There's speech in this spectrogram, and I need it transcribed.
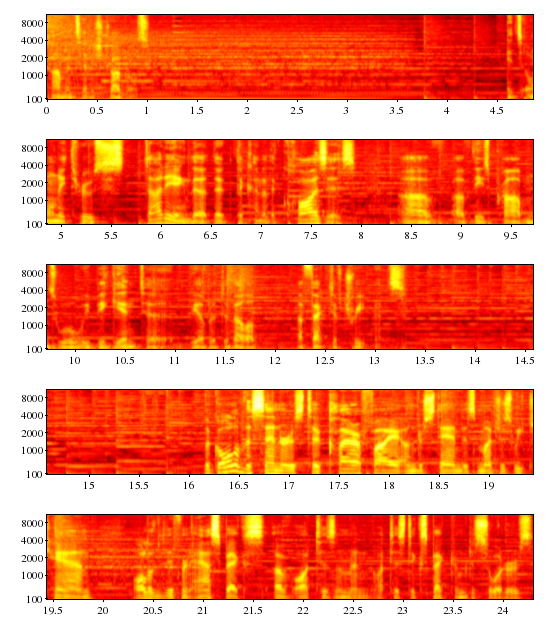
common set of struggles. It's only through studying the, the, the kind of the causes of, of these problems will we begin to be able to develop effective treatments. The goal of the center is to clarify, understand as much as we can all of the different aspects of autism and autistic spectrum disorders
